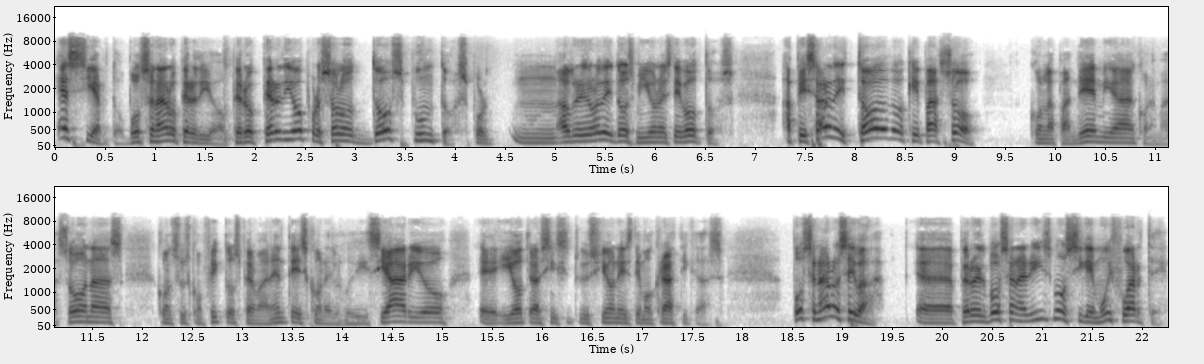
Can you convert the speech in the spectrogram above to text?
Es cierto, Bolsonaro perdió, pero perdió por solo dos puntos, por mm, alrededor de dos millones de votos. A pesar de todo lo que pasó, con la pandemia, con Amazonas, con sus conflictos permanentes con el judiciario eh, y otras instituciones democráticas. Bolsonaro se va, eh, pero el bolsonarismo sigue muy fuerte,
